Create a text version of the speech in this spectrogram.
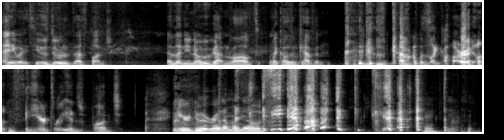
Anyways, he was doing the death punch. And then you know who got involved? My cousin Kevin. Because Kevin was like, all right, let's see your three inch punch. Here, do it right on my nose.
